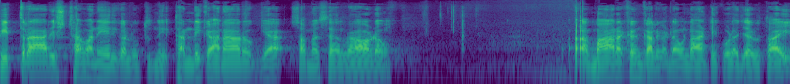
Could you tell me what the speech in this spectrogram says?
పిత్రారిష్టం అనేది కలుగుతుంది. తండ్రికి అనారోగ్య సమస్యలు రావడం మారకం కలగడం లాంటివి కూడా జరుగుతాయి.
